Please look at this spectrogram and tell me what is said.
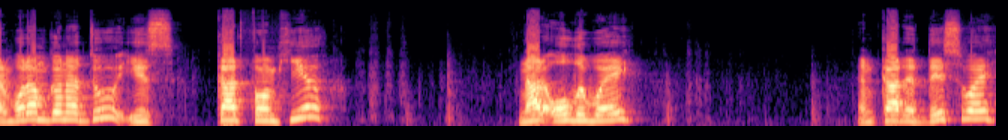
And what I'm gonna do is cut from here, not all the way, and cut it this way.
